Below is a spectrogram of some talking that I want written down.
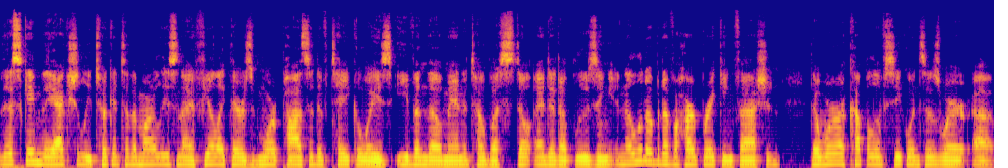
This game, they actually took it to the Marlies, and I feel like there's more positive takeaways, even though Manitoba still ended up losing in a little bit of a heartbreaking fashion. There were a couple of sequences where, uh,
